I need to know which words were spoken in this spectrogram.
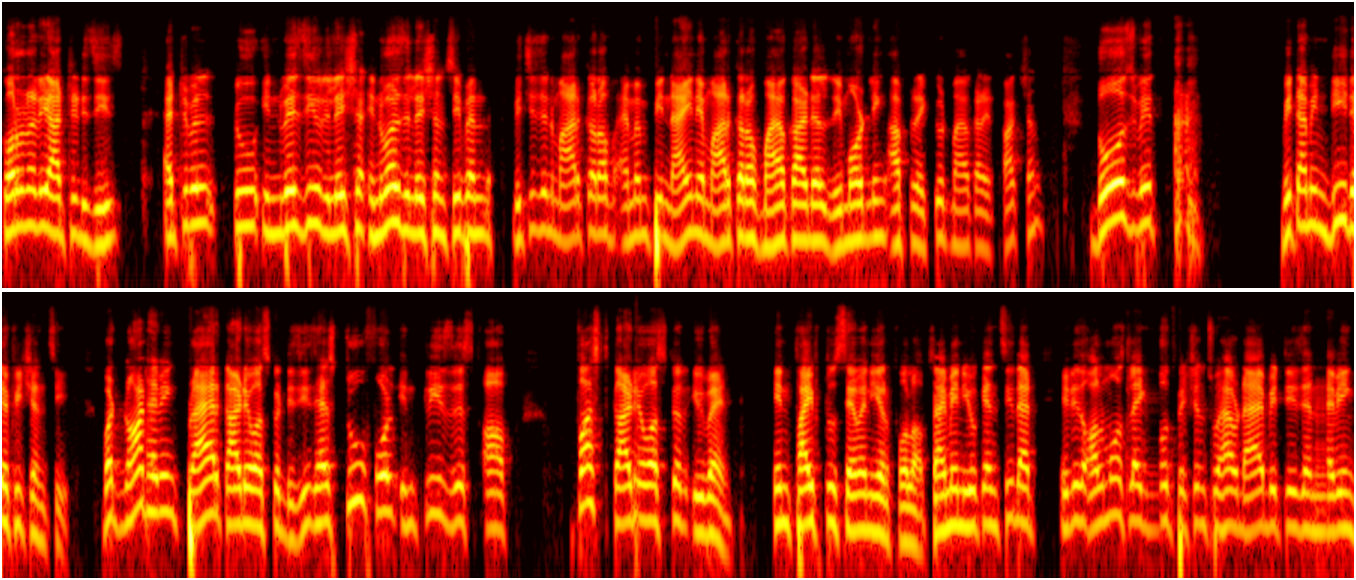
Coronary artery disease attributable to invasive relation, inverse relationship and which is a marker of MMP9, a marker of myocardial remodeling after acute myocardial infarction. Those with vitamin D deficiency, but not having prior cardiovascular disease has twofold increased risk of first cardiovascular event in five to seven year follow-ups. I mean, you can see that it is almost like those patients who have diabetes and having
